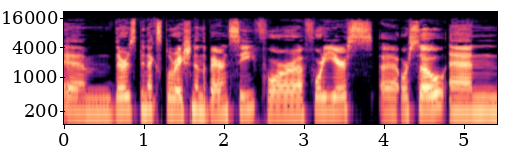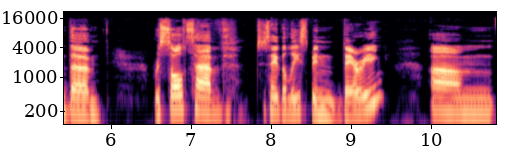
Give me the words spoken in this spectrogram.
um, there's been exploration in the Barents Sea for uh, 40 years uh, or so, and the results have, to say the least, been varying. Um,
